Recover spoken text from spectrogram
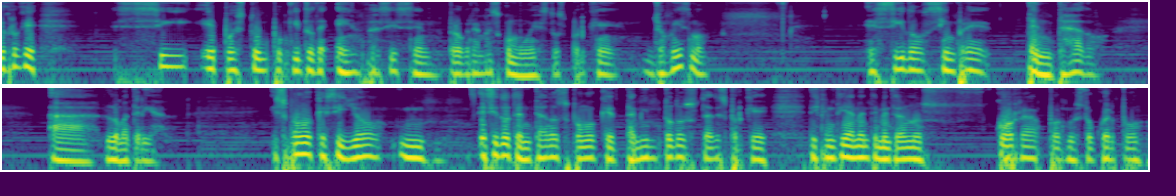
Yo creo que sí he puesto un poquito de énfasis en programas como estos porque yo mismo he sido siempre tentado a lo material. Y supongo que si yo he sido tentado, supongo que también todos ustedes, porque definitivamente mientras nos corra por nuestro cuerpo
